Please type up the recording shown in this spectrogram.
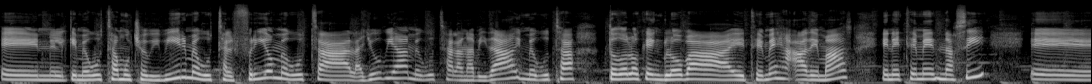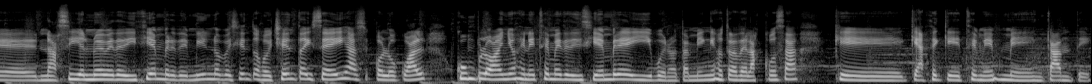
en el que me gusta mucho vivir, me gusta el frío, me gusta la lluvia, me gusta la Navidad y me gusta todo lo que engloba este mes. Además, en este mes nací. Eh, nací el 9 de diciembre de 1986, as- con lo cual cumplo años en este mes de diciembre y bueno, también es otra de las cosas que, que hace que este mes me encante.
